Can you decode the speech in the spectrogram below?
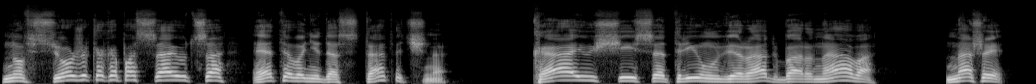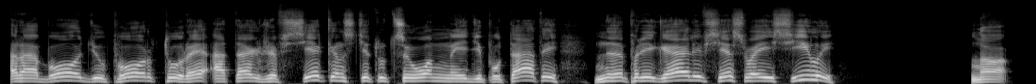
но все же, как опасаются, этого недостаточно. Кающийся триумвират Барнава, наши Рабо, Дюпор, Туре, а также все конституционные депутаты — напрягали все свои силы, но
